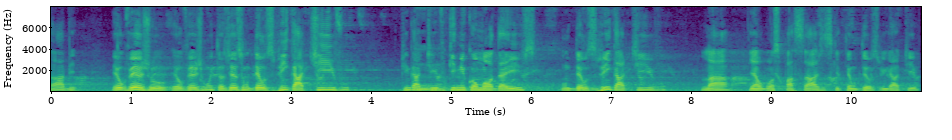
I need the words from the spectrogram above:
sabe? Eu vejo, eu vejo muitas vezes um Deus vingativo, vingativo, hum. que me incomoda é isso, um Deus vingativo. Lá tem algumas passagens que tem um Deus vingativo,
